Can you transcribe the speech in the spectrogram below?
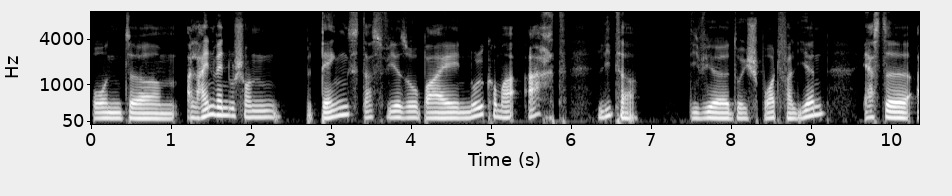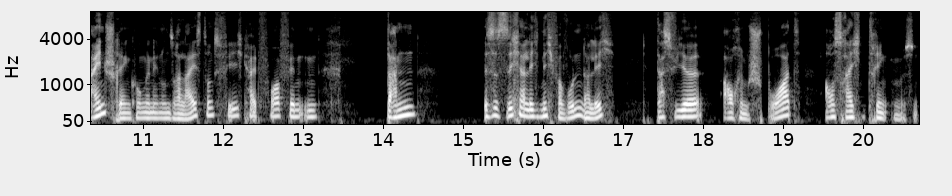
Und ähm, allein wenn du schon bedenkst, dass wir so bei 0,8 Liter, die wir durch Sport verlieren, erste Einschränkungen in unserer Leistungsfähigkeit vorfinden, dann ist es sicherlich nicht verwunderlich, dass wir auch im Sport ausreichend trinken müssen.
